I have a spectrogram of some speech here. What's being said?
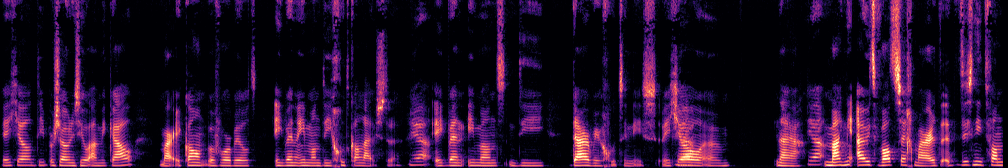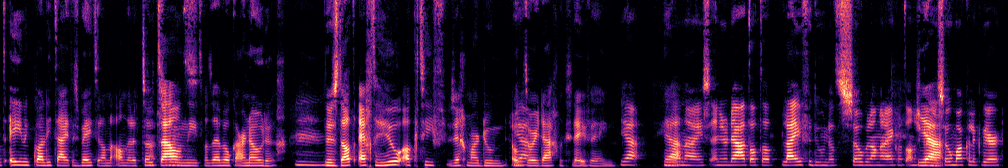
weet je wel, die persoon is heel amicaal. Maar ik kan bijvoorbeeld, ik ben iemand die goed kan luisteren. ja, Ik ben iemand die daar weer goed in is. Weet je Ja. wel, ehm, nou ja, ja. maakt niet uit wat zeg maar. Het, het is niet van het ene kwaliteit is beter dan de andere. Totaal Absoluut. niet, want we hebben elkaar nodig. Mm. Dus dat echt heel actief zeg maar doen. Ook door je dagelijks leven heen. Ja, heel Ja. nice. En inderdaad, dat dat blijven doen, dat is zo belangrijk. Want anders Ja. kan je zo makkelijk weer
